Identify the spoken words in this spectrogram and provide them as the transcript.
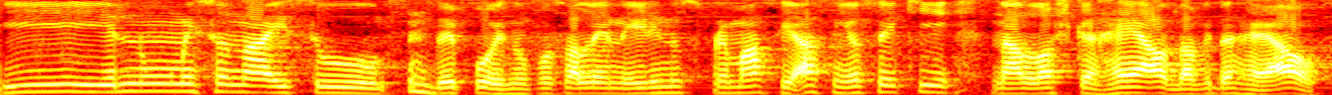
e ele não mencionar isso depois, não fosse alienígena e supremacia. Assim, eu sei que na lógica real, da vida real,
